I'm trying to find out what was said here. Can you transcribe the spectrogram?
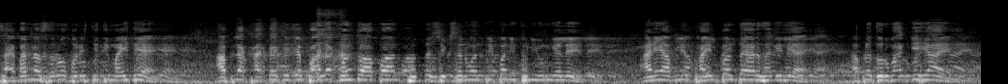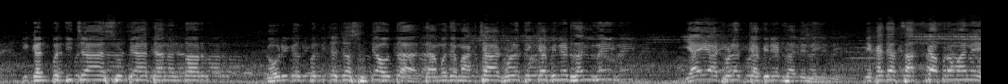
साहेबांना सर्व परिस्थिती माहिती आहे. आपल्या खात्याचे जे पालक म्हणतो आपण खुद्द शिक्षण मंत्री पण इथून येऊन गेले. आणि आपली फाईल पण तयार झालेली आहे. आपलं दुर्भाग्य हे आहे की गणपतीच्या सुट्या त्यानंतर गौरी गणपतीच्या ज्या सुट्या होत्या त्यामध्ये मागच्या आठवड्यात ही कॅबिनेट झाली नाही. याही आठवड्यात कॅबिनेट झाली नाही एखाद्या चातक्याप्रमाणे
